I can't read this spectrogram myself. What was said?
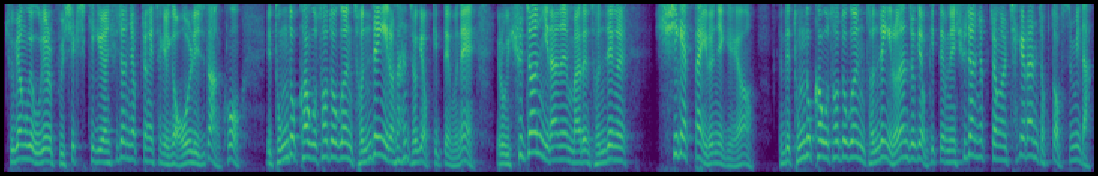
주변국의 우려를 불식시키기 위한 휴전 협정의 체결, 이게 어울리지도 않고, 이 동독하고 서독은 전쟁이 일어난 적이 없기 때문에, 여러분, 휴전이라는 말은 전쟁을 쉬겠다 이런 얘기예요. 근데 동독하고 서독은 전쟁이 일어난 적이 없기 때문에 휴전협정을 체결한 적도 없습니다.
